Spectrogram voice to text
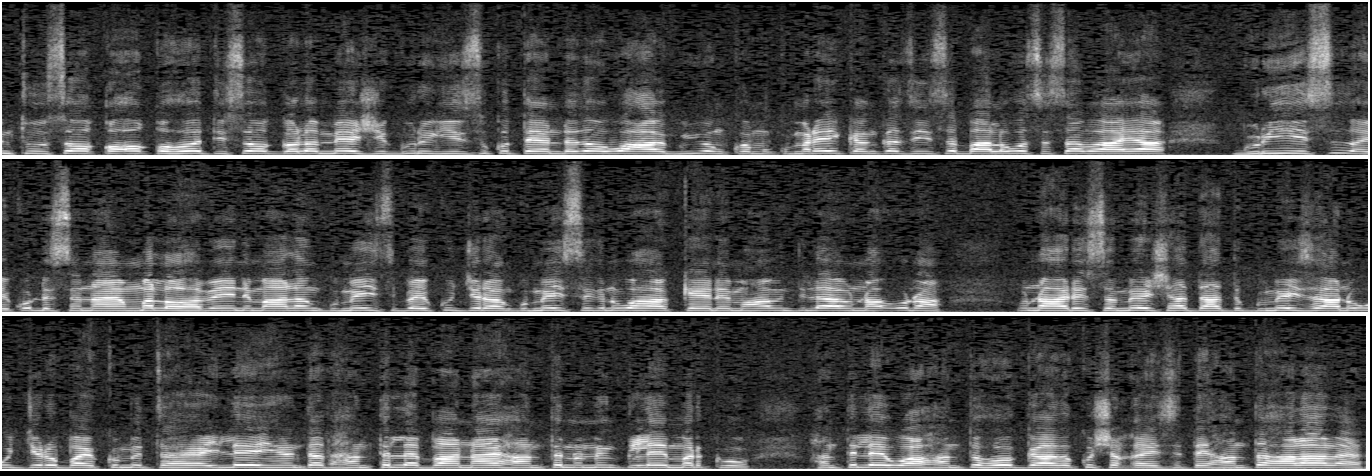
intuu soo qo'o qahooti soo galo meesha gurigiisa ku teendhado waxaa maraykanka siisa baa lagu sasabayaa guryihiis ay ku dhisanayaan ma loo habeeni maalaan gumaysi bay ku jiraan gumaysigana waxaa keenay maxamed ilaah una u naxariiso meesha hadda hadda gumaysi aan ugu jiro bay ku mid tahay ay leeyihiin dad hanti le baa nahay hantina ninka le markuu hanti waa hanti hoogaada ku shaqaysatay hanti halaal ah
